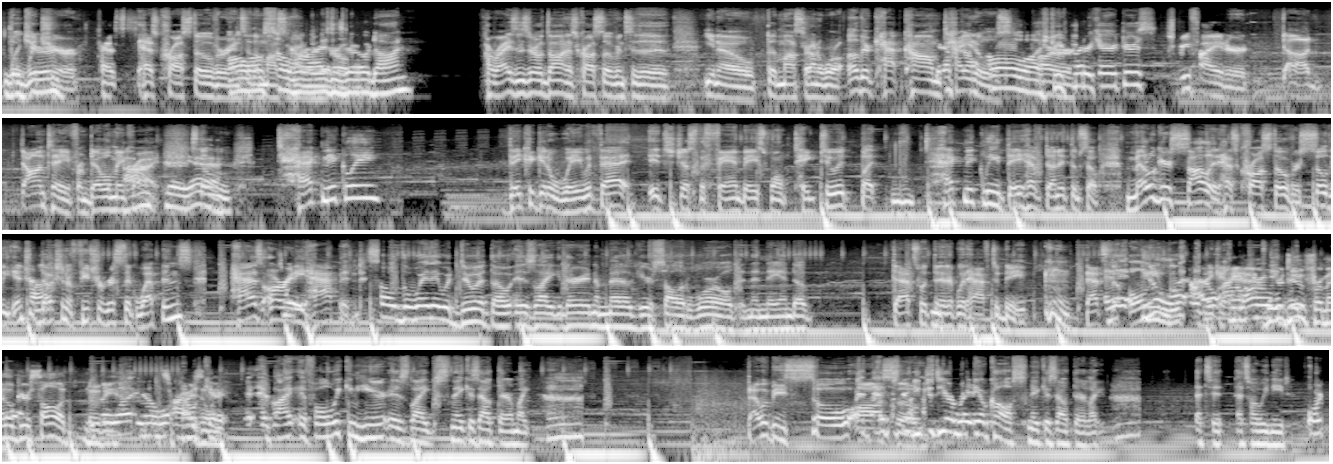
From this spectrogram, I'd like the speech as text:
the Witcher? witcher, has has crossed over into the also, monster hunter Horizon world. Zero Dawn. Horizon zero dawn has crossed over into the you know the monster hunter world other capcom titles Oh, uh, Street Fighter characters. Street Fighter, uh, Dante from Devil May Cry. Dante, yeah. So technically, they could get away with that. It's just the fan base won't take to it. But technically, they have done it themselves. Metal Gear Solid has crossed over, so the introduction of futuristic weapons has already happened. So the way they would do it though is like they're in a Metal Gear Solid world, and then they end up. That's what that would have to be. That's the you only know what? they can I have. are They- overdue for a Metal Gear Solid movie. You know what? You know what? I don't Surprisingly. care. If I if all we can hear is like Snake is out there, I'm like, That would be so awesome. You just hear a radio call. Snake is out there. Like, that's it. That's all we need. or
